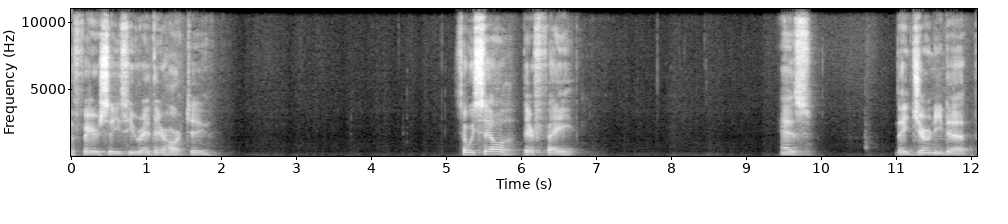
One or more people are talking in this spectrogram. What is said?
The Pharisees, he read their heart too. So we sell their faith as they journeyed up.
